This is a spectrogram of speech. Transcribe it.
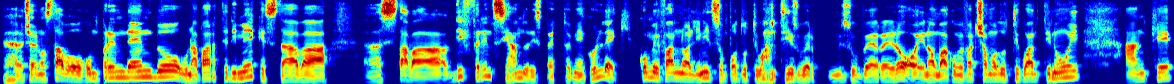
Eh, cioè, non stavo comprendendo una parte di me che stava Uh, stava differenziando rispetto ai miei colleghi. Come fanno all'inizio un po' tutti quanti i super, supereroi, no? Ma come facciamo tutti quanti noi anche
